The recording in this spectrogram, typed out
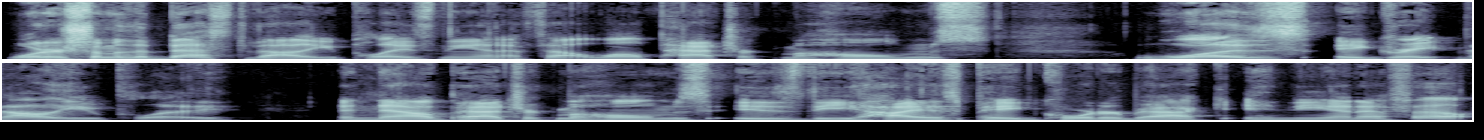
What are some of the best value plays in the NFL? Well, Patrick Mahomes was a great value play, and now Patrick Mahomes is the highest paid quarterback in the NFL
